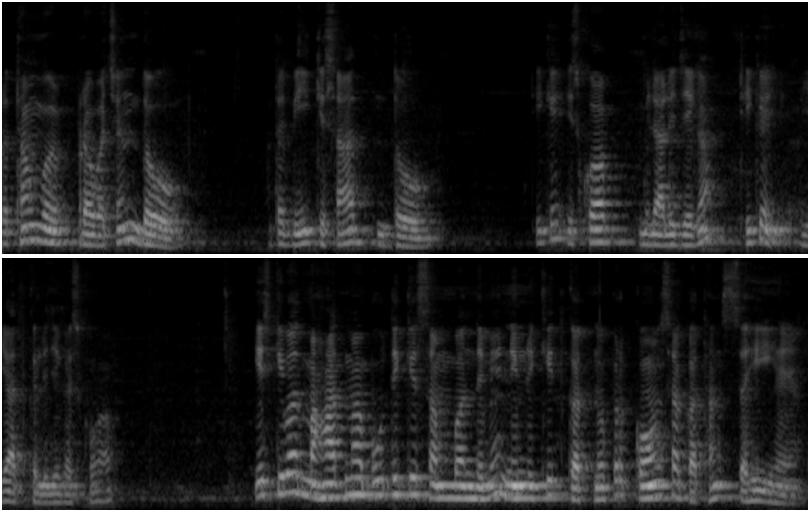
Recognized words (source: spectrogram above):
प्रथम प्रवचन दो मतलब बी के साथ दो। ठीक है? इसको आप मिला लीजिएगा। ठीक है? याद कर लीजिएगा इसको आप। इसके बाद महात्मा बुद्ध के संबंध में निम्नलिखित कथनों पर कौन सा कथन सही है?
